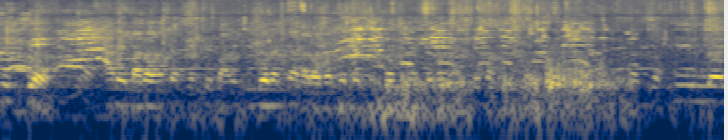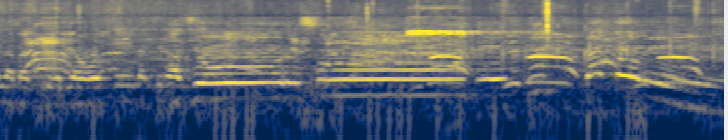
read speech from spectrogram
passe et la perception. Allez, ballon intercepté par l'équipe de la cave. Alors, on va peut-être essayer de faire La circule, la balle qui revient en retrait, l'accélération, le shoot et but d'accordé.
